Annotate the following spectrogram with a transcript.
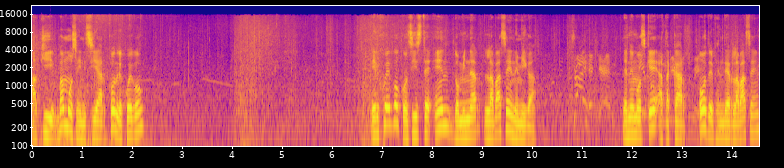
Aquí vamos a iniciar con el juego. El juego consiste en dominar la base enemiga. Tenemos que atacar o defender la base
